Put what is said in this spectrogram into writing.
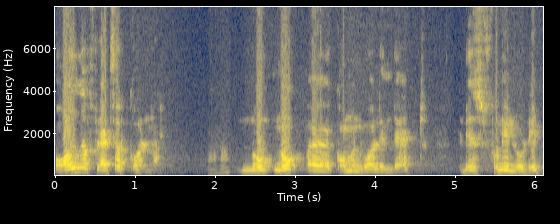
all the flats are corner Mhm. no no uh, common wall in that it is fully loaded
